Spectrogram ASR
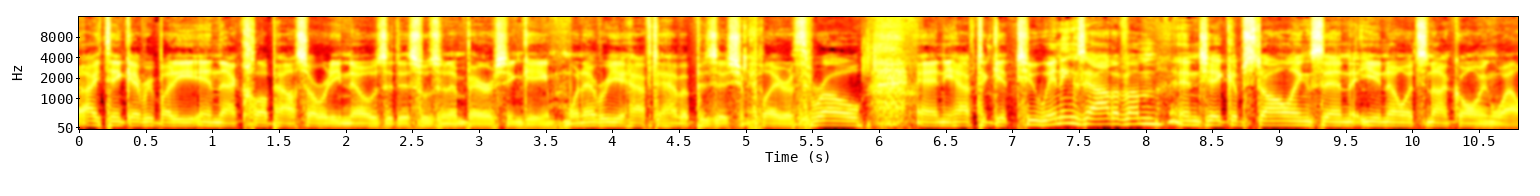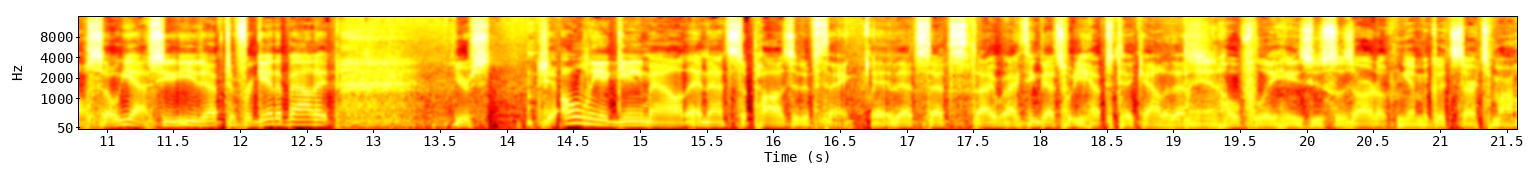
I think everybody in that clubhouse already knows that this was an embarrassing game. Whenever you have to have a position player throw, and you have to get two innings out of them, and Jacob Stallings, then you know it's not going well. So yes, you'd have to forget about it. You're only a game out, and that's the positive thing. Uh, that's that's I, I, think that's what you have to take out of this. And hopefully, Jesus Luzardo can give him a good start tomorrow.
